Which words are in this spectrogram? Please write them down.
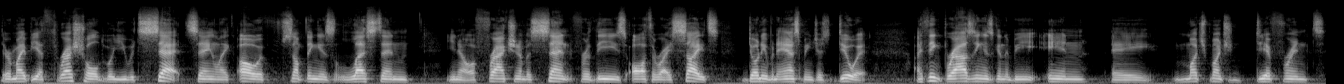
there might be a threshold where you would set saying like, oh, if something is less than, you know, a fraction of a cent for these authorized sites, don't even ask me, just do it. I think browsing is going to be in a much, much different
